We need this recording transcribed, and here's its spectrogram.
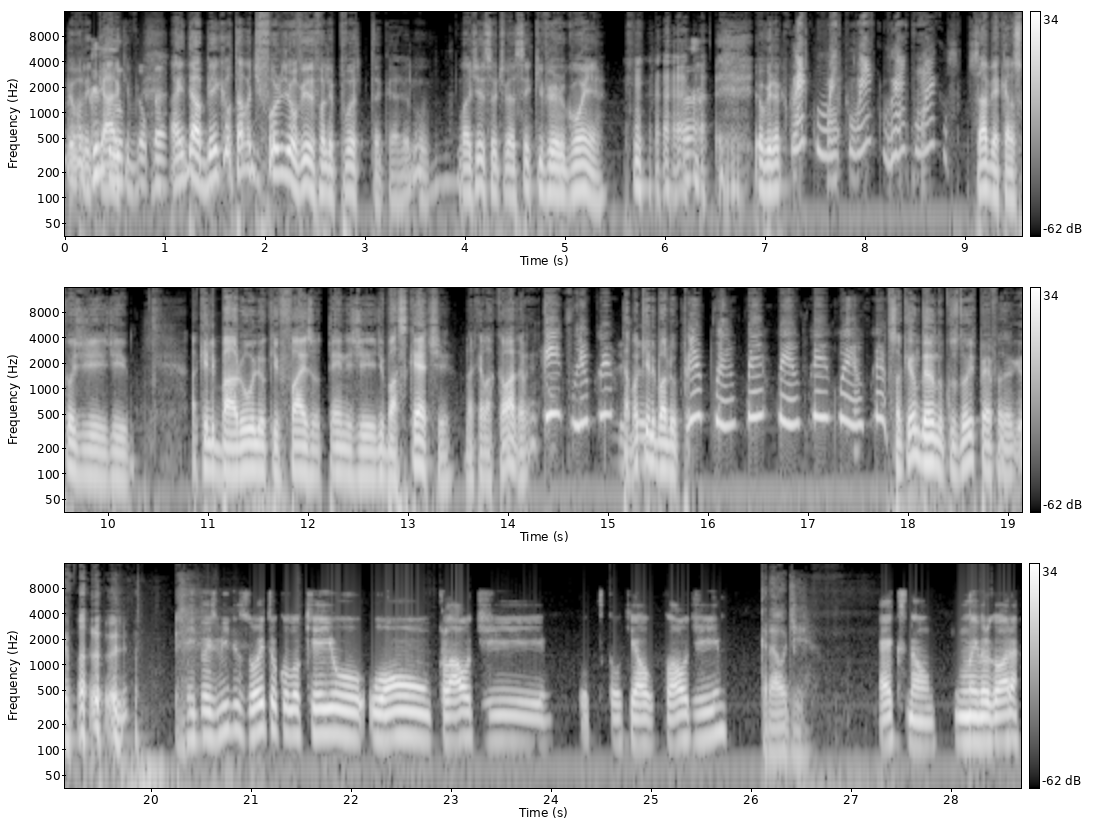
Eu falei, cara, que... ainda bem que eu tava de fone de ouvido. Eu falei, puta, cara, eu não... imagina se eu tivesse que vergonha. eu virei. Sabe aquelas coisas de, de- Aquele barulho que faz o tênis de, de basquete naquela quadra? Tava aquele barulho. Só que andando com os dois pés fazendo aquele barulho. Em 2018 eu coloquei o, o On Cloud. Que é o Cloud Crowd. X? Não, não lembro agora.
